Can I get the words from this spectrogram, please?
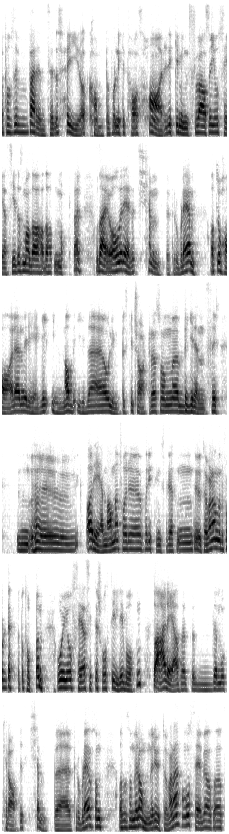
verdsettes høyere, at kampen for den ikke tas hardere. Ikke minst fra altså, IOCs side, som hadde, hadde hatt makt der. Og det er jo allerede et kjempeproblem at du har en regel innad i det olympiske charteret som begrenser arenaene for, for, ytringsfriheten til utøverne. Når du får dette på toppen, og IOC sitter så stille i båten, så er det altså et demokratisk kjempeproblem som, altså, som rammer utøverne. Og nå ser vi altså at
